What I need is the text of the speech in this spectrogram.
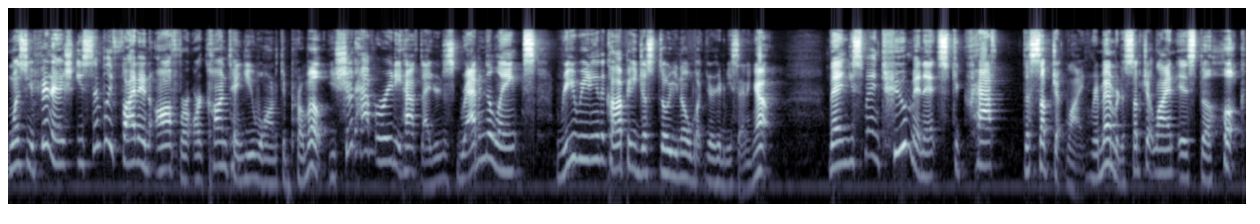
Once you finish, you simply find an offer or content you want to promote. You should have already have that. You're just grabbing the links, rereading the copy just so you know what you're going to be sending out. Then you spend two minutes to craft the subject line. Remember, the subject line is the hook.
